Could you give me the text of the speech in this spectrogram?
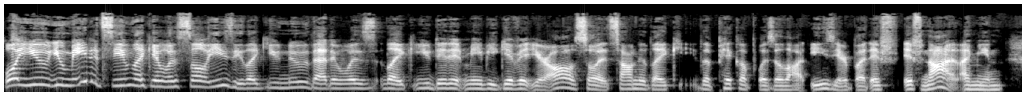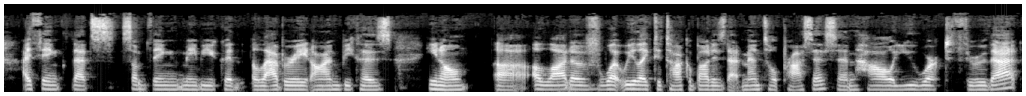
Well, you you made it seem like it was so easy. Like you knew that it was like you didn't maybe give it your all, so it sounded like the pickup was a lot easier. But if if not, I mean, I think that's something maybe you could elaborate on because you know uh, a lot of what we like to talk about is that mental process and how you worked through that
